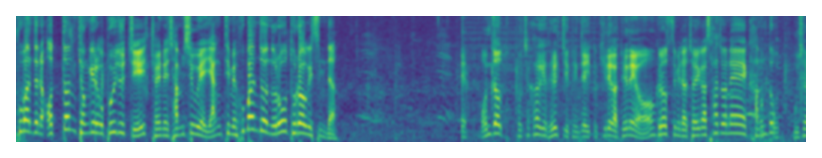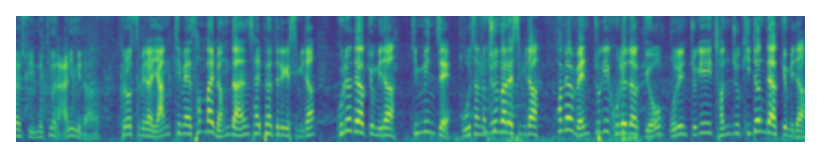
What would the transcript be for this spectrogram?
후반전에 어떤 경기력을 보여줄지 저희는 잠시 후에 양 팀의 후반전으로 돌아오겠습니다. 먼저 도착하게 될지 굉장히 또 기대가 되네요. 그렇습니다. 저희가 사전에 감독 뭐 무시할 수 있는 팀은 아닙니다. 그렇습니다. 양 팀의 선발 명단 살펴드리겠습니다. 고려대학교입니다. 김민재, 오상준 출발했습니다. 화면 왼쪽이 고려대학교, 오른쪽이 전주 기전대학교입니다.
